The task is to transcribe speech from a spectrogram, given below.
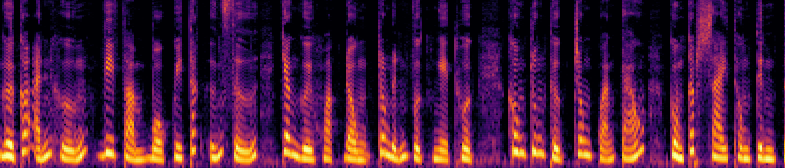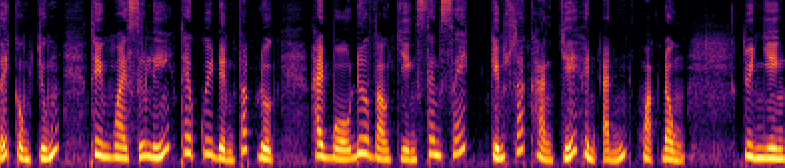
người có ảnh hưởng vi phạm bộ quy tắc ứng xử cho người hoạt động trong lĩnh vực nghệ thuật, không trung thực trong quảng cáo, cung cấp sai thông tin tới công chúng, thì ngoài xử lý theo quy định pháp luật, hai bộ đưa vào diện xem xét, kiểm soát hạn chế hình ảnh, hoạt động. Tuy nhiên,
